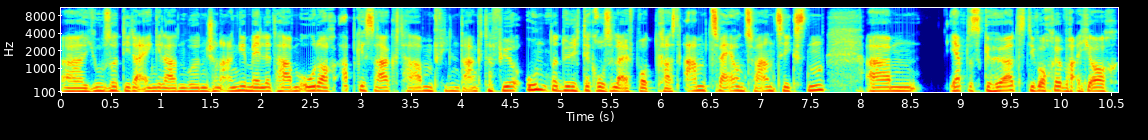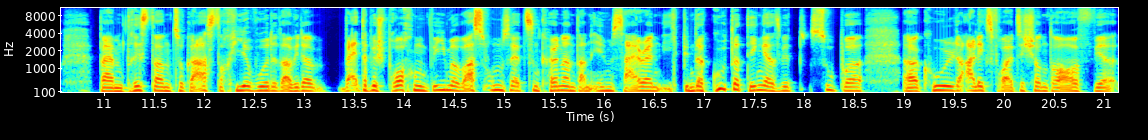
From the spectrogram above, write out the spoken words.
äh, User, die da eingeladen wurden, schon angemeldet haben oder auch abgesagt haben. Vielen Dank dafür. Und natürlich der große Live-Podcast am 22. Ähm, Ihr habt es gehört, die Woche war ich auch beim Tristan zu Gast. Auch hier wurde da wieder weiter besprochen, wie wir was umsetzen können. Dann im Siren. Ich bin da guter Dinge. Es wird super äh, cool. Der Alex freut sich schon drauf. Wir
